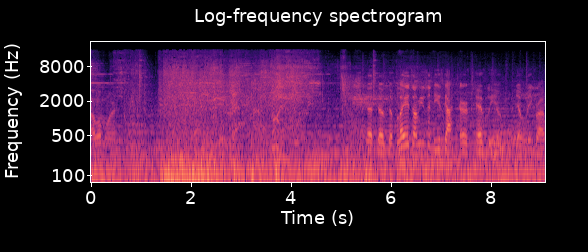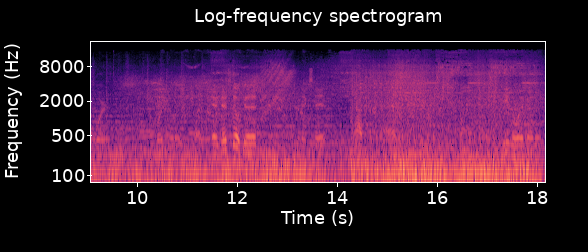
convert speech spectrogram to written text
Oh, one more. The, the, the blades I'm using, these got nerfed heavily in Devil May Cry 4. Unfortunately. But they're, they're still good to an extent. Not bad. These way better.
